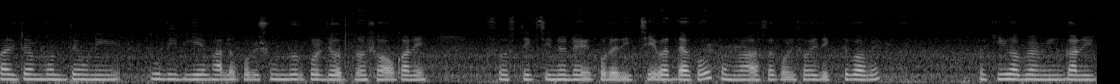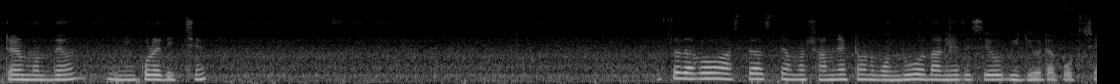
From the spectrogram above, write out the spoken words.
গাড়িটার মধ্যে উনি তুলি দিয়ে ভালো করে সুন্দর করে যত্ন সহকারে স্বস্তিক চিহ্নটা করে দিচ্ছি। এবার দেখো তোমরা আশা করি সবাই দেখতে পাবে তো কীভাবে আমি গাড়িটার মধ্যে করে দিচ্ছে। তো দেখো আস্তে আস্তে আমার সামনে একটা আমার বন্ধুও দাঁড়িয়ে আছে, সেও ভিডিওটা করছে।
